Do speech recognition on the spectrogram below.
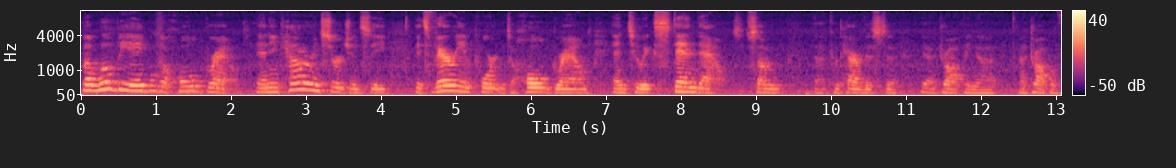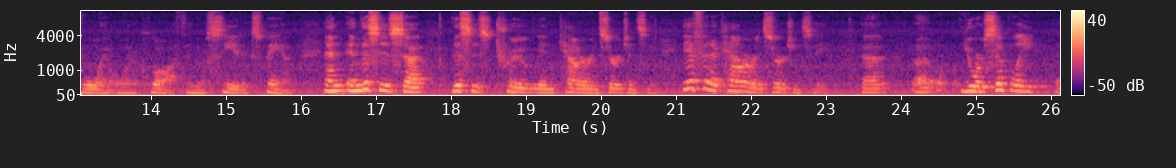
but we'll be able to hold ground. And in counterinsurgency, it's very important to hold ground and to extend out. Some uh, compare this to uh, dropping a, a drop of oil on a cloth, and you'll see it expand. And, and this, is, uh, this is true in counterinsurgency. If in a counterinsurgency, uh, uh, you're simply uh,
